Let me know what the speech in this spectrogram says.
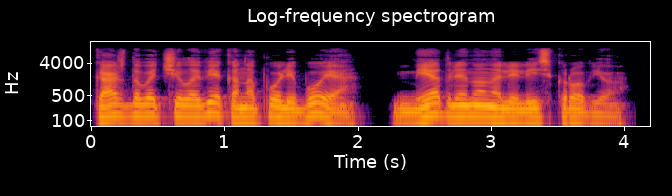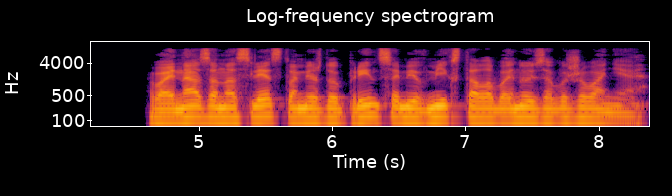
каждого человека на поле боя медленно налились кровью. Война за наследство между принцами вмиг стала войной за выживание.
